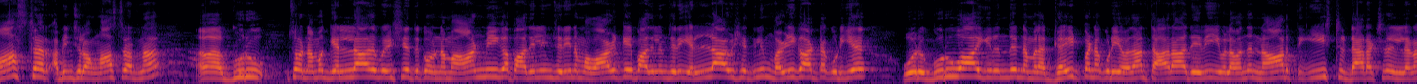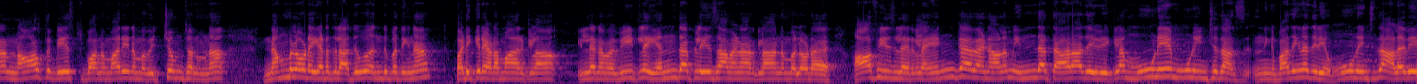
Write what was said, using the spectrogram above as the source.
மாஸ்டர் அப்படின்னு சொல்லுவாங்க. மாஸ்டர்னா குரு. ஸோ நமக்கு எல்லா விஷயத்துக்கும் நம்ம ஆன்மீக பாதையிலும் சரி நம்ம வாழ்க்கை பாதையிலும் சரி எல்லா விஷயத்திலையும் வழிகாட்டக்கூடிய ஒரு குருவாக இருந்து நம்மளை கைட் பண்ணக்கூடியவ தான் தாராதேவி. இவளை வந்து நார்த் ஈஸ்ட் டைரக்ஷன் இல்லைன்னா நார்த் வெஸ்ட் பண்ண மாதிரி நம்ம வச்சோம் சொன்னோம்னா நம்மளோட இடத்துல அதுவும் வந்து பார்த்திங்கன்னா படிக்கிற இடமா இருக்கலாம் இல்லை நம்ம வீட்டில் எந்த பிளேஸாக வேணா இருக்கலாம் நம்மளோட ஆஃபீஸில் இருக்கலாம் எங்கே வேணாலும் இந்த தாராதேவிக்கெலாம் மூணே மூணு இன்ச்சு தான். நீங்கள் பார்த்தீங்கன்னா தெரியும் மூணு இன்ச்சு தான் அளவே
